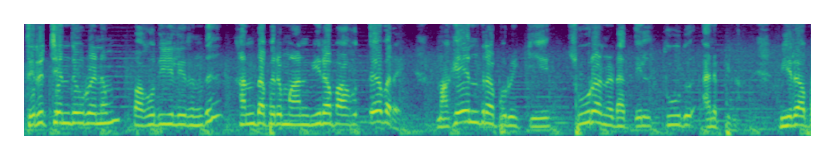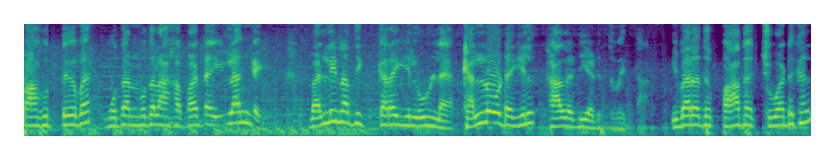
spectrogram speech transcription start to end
திருச்செந்தூரனும் பகுதியிலிருந்து கந்த பெருமான் வீரபாகு மகேந்திரபுரிக்கு சூரனிடத்தில் தூது அனுப்பினார். வீரபாகுத்தேவர் முதன் முதலாக வட இலங்கை வள்ளி நதிக்கரையில் உள்ள கல்லோடையில் காலடி எடுத்து வைத்தார். இவரது பாதச்சுவடுகள்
